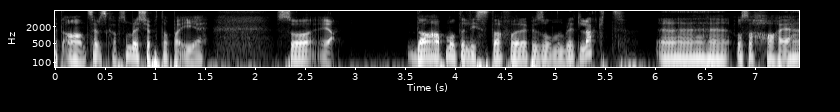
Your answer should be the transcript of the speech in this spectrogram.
et annet selskap som ble kjøpt opp av EA. Så ja. Da har på en måte lista for episoden blitt lagt. Uh, og så har jeg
